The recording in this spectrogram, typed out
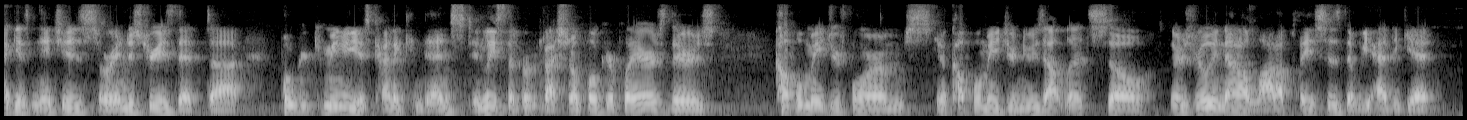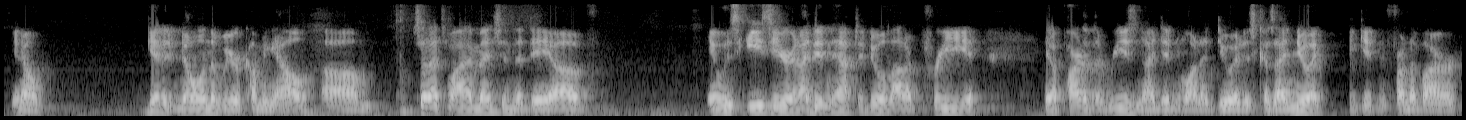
I guess, niches or industries that uh, poker community is kind of condensed, at least the professional poker players. There's a couple major forums, you know, a couple major news outlets. So there's really not a lot of places that we had to get, you know, get it known that we were coming out. Um, so that's why I mentioned the day of. It was easier, and I didn't have to do a lot of pre. You know, part of the reason I didn't want to do it is because I knew I could get in front of our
